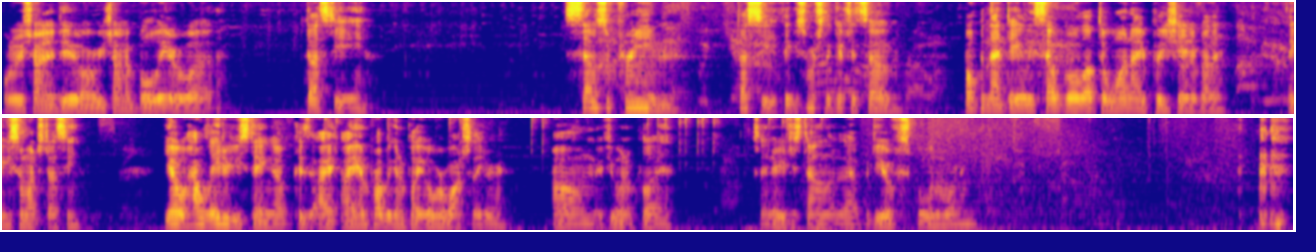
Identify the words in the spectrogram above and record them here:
What are we trying to do? Are we trying to bully or what? Dusty. Cell Supreme. Dusty, thank you so much for the gifted sub. Bumping that daily sub goal up to one. I appreciate it, brother. Thank you so much, Dusty. Yo, how late are you staying up? Because I, I am probably going to play Overwatch later. Um, if you want to play. Because I know you just downloaded that. But do you have school in the morning?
